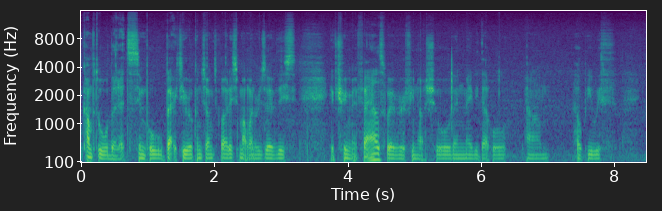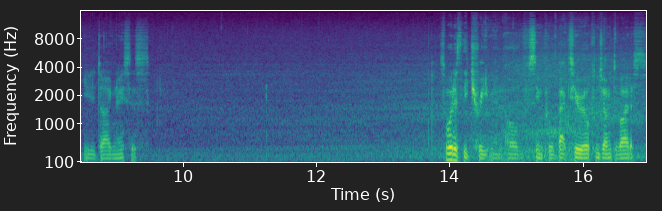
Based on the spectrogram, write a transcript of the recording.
comfortable that it's simple bacterial conjunctivitis, you might want to reserve this if treatment fails. However, if you're not sure, then maybe that will um, help you with your diagnosis. So, what is the treatment of simple bacterial conjunctivitis?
